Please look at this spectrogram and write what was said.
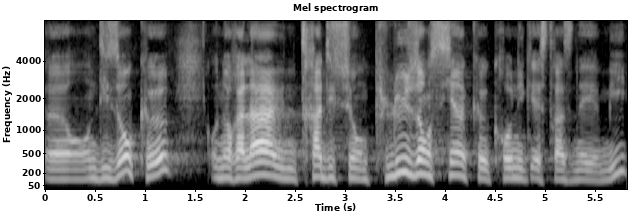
euh, en disant que on aura là une tradition plus ancienne que chronique Estras Néhémie,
